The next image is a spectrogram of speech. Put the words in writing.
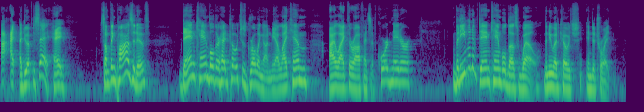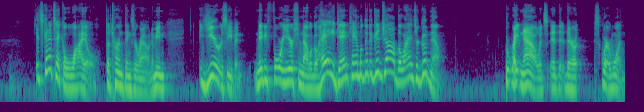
I, I, I do have to say, hey, something positive. Dan Campbell, their head coach, is growing on me. I like him. I like their offensive coordinator. But even if Dan Campbell does well, the new head coach in Detroit, it's going to take a while to turn things around. I mean, years even. Maybe four years from now, we'll go, hey, Dan Campbell did a good job. The Lions are good now. But right now, it's they're square one.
